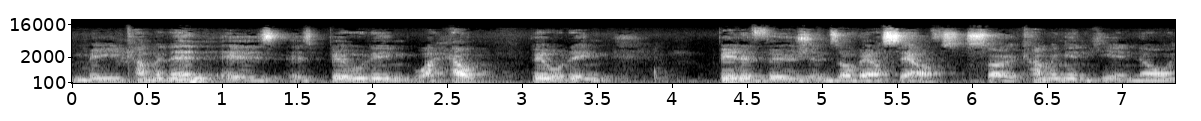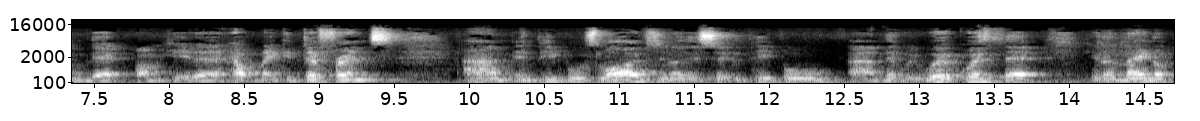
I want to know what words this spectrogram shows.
me coming in is is building or help building better versions of ourselves. So coming in here knowing that I'm here to help make a difference um, in people's lives. You know, there's certain people um, that we work with that you know may not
